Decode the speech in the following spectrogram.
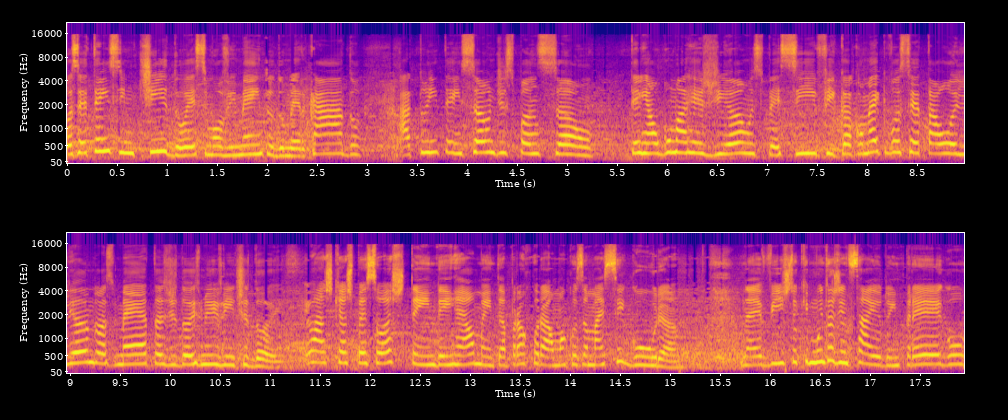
Você tem sentido esse movimento do mercado? A tua intenção de expansão tem alguma região específica? Como é que você está olhando as metas de 2022? Eu acho que as pessoas tendem realmente a procurar uma coisa mais segura, né? Visto que muita gente saiu do emprego,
